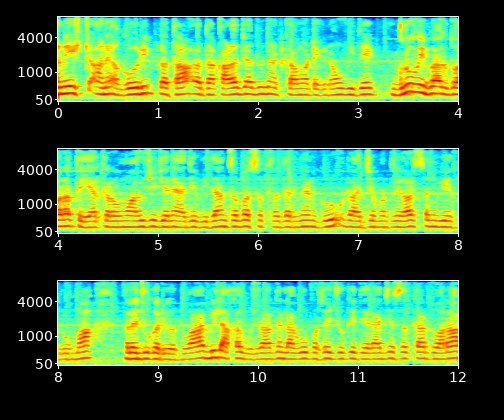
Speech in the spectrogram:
અનિષ્ટ અને અઘોરી પ્રથા તથા કાળા જાદુને અટકાવવા માટે એક નવું વિધેયક ગૃહ વિભાગ દ્વારા તૈયાર કરવામાં આવ્યું છે, જેને આજે વિધાનસભા સત્ર દરમિયાન ગૃહ રાજ્યમંત્રી હર્ષ સંઘવીએ ગૃહમાં રજૂ કર્યું હતું. આ બિલ આખા ગુજરાતને લાગુ પડશે, જો કે તે રાજ્ય સરકાર દ્વારા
